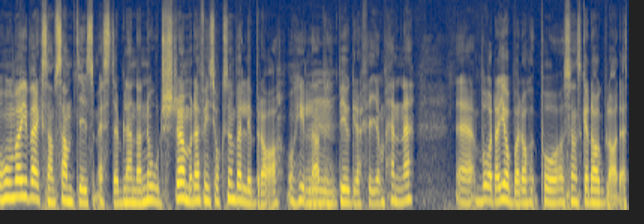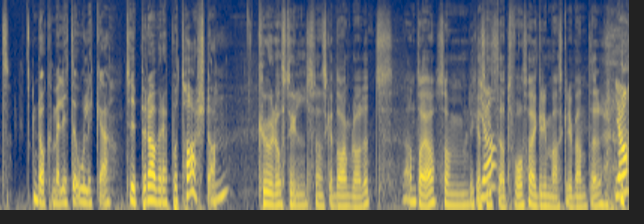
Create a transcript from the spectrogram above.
Och hon var ju verksam samtidigt som Ester Blenda Nordström och där finns ju också en väldigt bra och hyllad Mm. biografi om henne. Eh, båda jobbade på Svenska Dagbladet. Dock med lite olika typer av reportage då. Mm. Kudos till Svenska Dagbladet antar jag som lyckas Ja. hitta två så här grymma skribenter. Ja,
